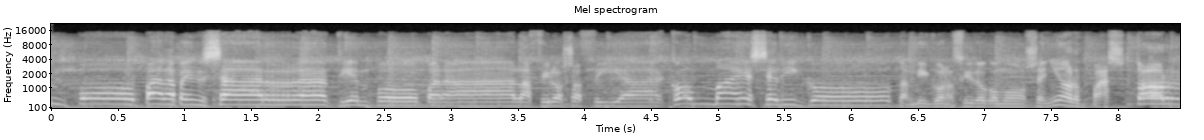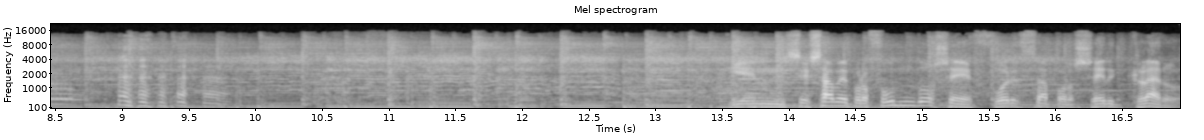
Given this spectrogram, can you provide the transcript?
Tiempo para pensar, tiempo para la filosofía con Maese Vico, también conocido como señor pastor. Quien se sabe profundo se esfuerza por ser claro.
